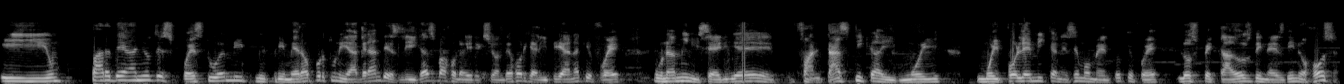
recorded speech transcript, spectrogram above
y un par de años después tuve mi, mi primera oportunidad Grandes Ligas bajo la dirección de Jorge Alitriana, que fue una miniserie fantástica y muy, muy polémica en ese momento, que fue Los pecados de Inés de Hinojosa.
